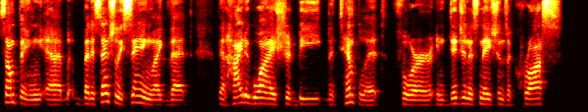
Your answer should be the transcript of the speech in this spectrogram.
something. Uh, but essentially saying like that that Haida Gwaii should be the template for indigenous nations across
